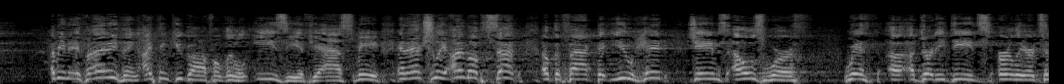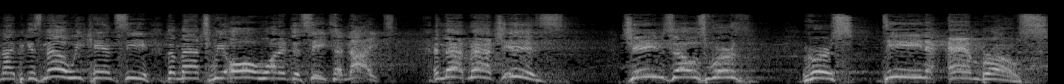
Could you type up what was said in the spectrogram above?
I mean, if anything, I think you got off a little easy, if you ask me. And actually, I'm upset of the fact that you hit James Ellsworth with uh, a dirty deeds earlier tonight because now we can't see the match we all wanted to see tonight. And that match is James Ellsworth versus Dean Ambrose.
